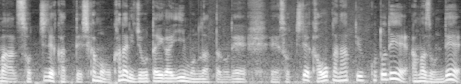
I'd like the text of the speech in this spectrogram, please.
まあそっちで買ってしかもかなり状態がいいものだったので、えー、そっちで買おうかなっていうことで Amazon で、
